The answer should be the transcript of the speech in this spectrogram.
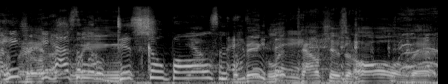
he, he, has the little disco balls yeah. and the everything. The big lip couches and all of that.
